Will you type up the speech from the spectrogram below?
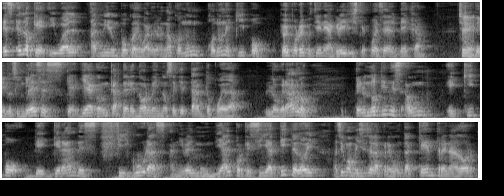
Es, es lo que igual admiro un poco de Guardiola, ¿no? Con un, con un equipo que hoy por hoy pues tiene a Grealish, que puede ser el Beckham Sí. de los ingleses, que llega con un cartel enorme y no sé qué tanto pueda lograrlo. Pero no tienes a un equipo de grandes figuras a nivel mundial, porque si a ti te doy, así como me hiciste la pregunta, ¿qué entrenador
